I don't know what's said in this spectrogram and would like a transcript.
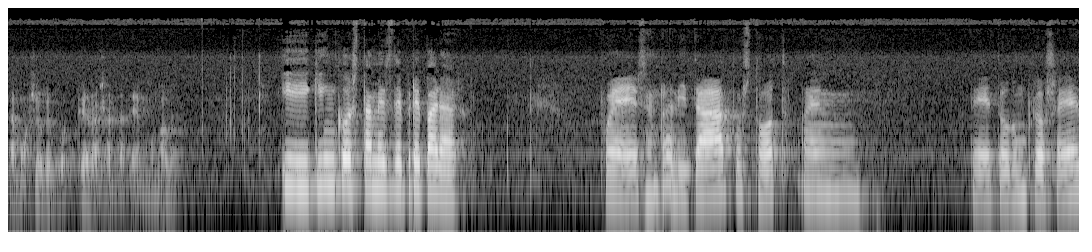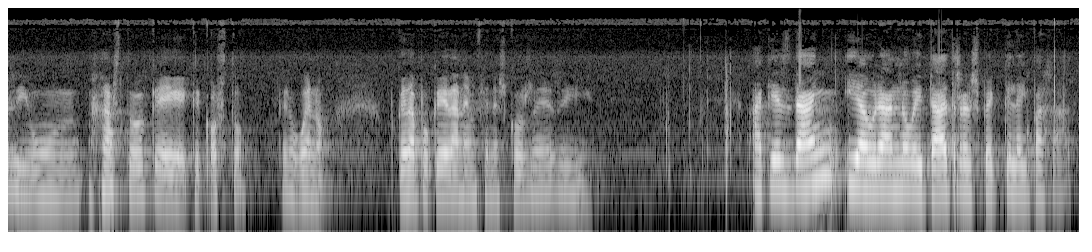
l'emoció que, po- que la en un home. I quin costa més de preparar? Pues, en realitat pues, tot en... té tot un procés i un gasto que, que costo, però bueno, poquet a poquet anem fent les coses i Aquest any hi haurà novetats respecte a l'any passat.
